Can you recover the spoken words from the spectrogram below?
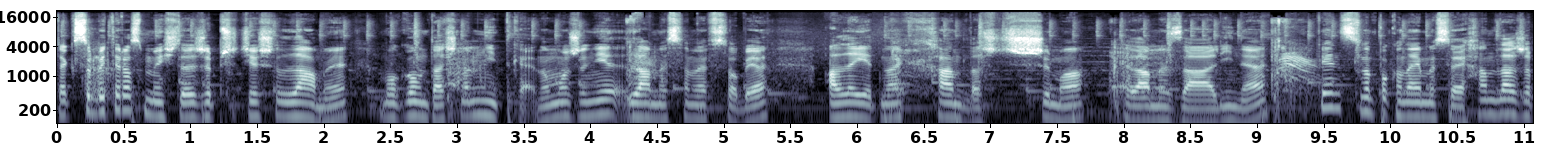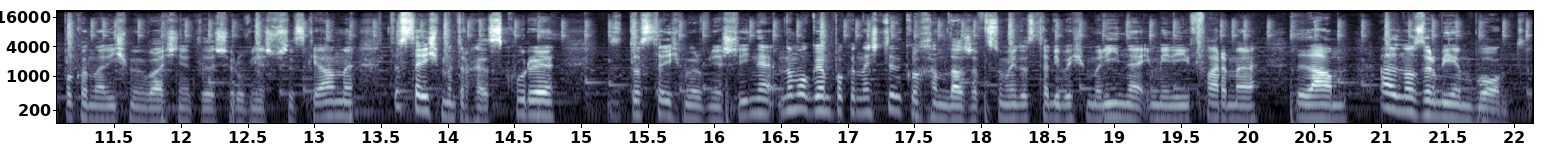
Tak sobie teraz myślę, że przecież lamy mogą dać nam nitkę. No może nie lamy same w sobie, ale jednak handlarz trzyma te lamy za linę, więc no pokonajmy sobie handlarza, pokonaliśmy właśnie też również wszystkie lamy, dostaliśmy trochę skóry, dostaliśmy również linę, no mogłem pokonać tylko handlarza, w sumie dostalibyśmy linę i mieli farmę lam, ale no zrobiłem błąd.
